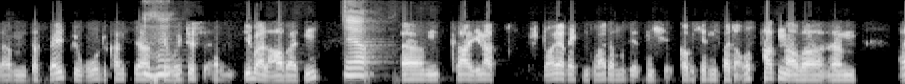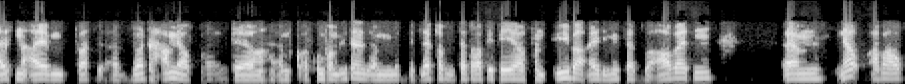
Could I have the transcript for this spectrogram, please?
ähm, das Weltbüro. Du kannst ja Mhm. theoretisch ähm, überall arbeiten. Ja, Ähm, klar, je nach Steuerrecht und so weiter muss ich jetzt nicht, glaube ich, hier nicht weiter auspacken, aber ähm, alles in allem, du hast, äh, Leute haben ja aufgrund der, ähm, aufgrund vom Internet ähm, mit, mit Laptop etc. pp. ja von überall die Möglichkeit zu arbeiten. Ähm, ja, aber auch,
